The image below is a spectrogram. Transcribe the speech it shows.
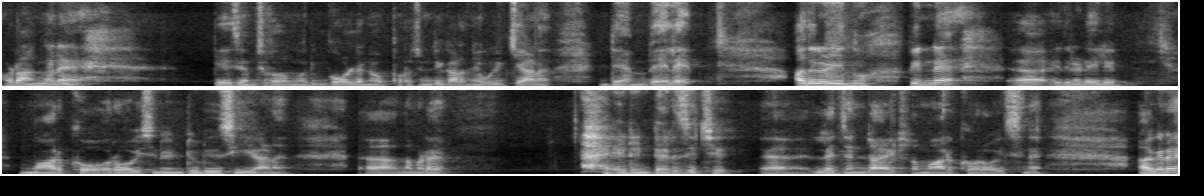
അവിടെ അങ്ങനെ പി എസ് എം ഒരു ഗോൾഡൻ ഓപ്പർച്യൂണിറ്റി കളഞ്ഞു കുളിക്കുകയാണ് ഡെംബേലെ അത് കഴിയുന്നു. പിന്നെ ഇതിനിടയിൽ മാർക്കോ റോയ്സിനെ ഇൻട്രൊഡ്യൂസ് ചെയ്യാണ്. നമ്മുടെ എഡിൻ ടെറിസിച്ച് ലെജൻഡായിട്ടുള്ള മാർക്കോ റോയ്സിനെ. അങ്ങനെ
